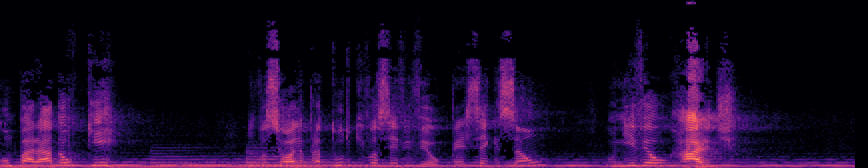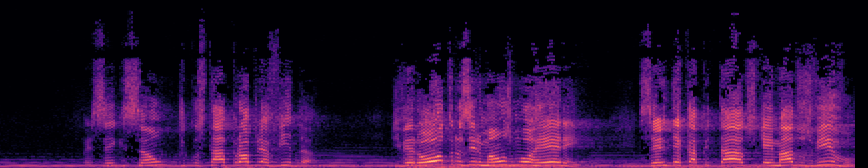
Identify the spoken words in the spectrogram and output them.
Comparado ao quê? Que você olha para tudo que você viveu, perseguição no nível hard. Perseguição de custar a própria vida de ver outros irmãos morrerem, serem decapitados, queimados vivos.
